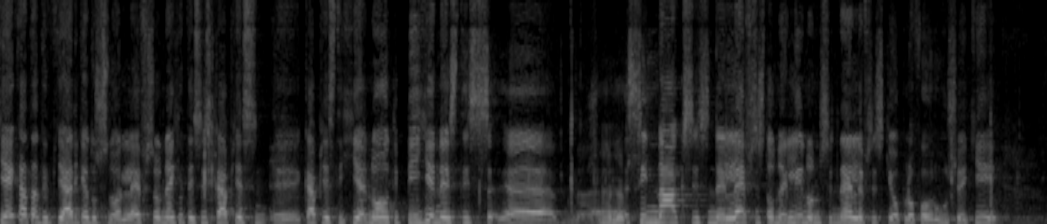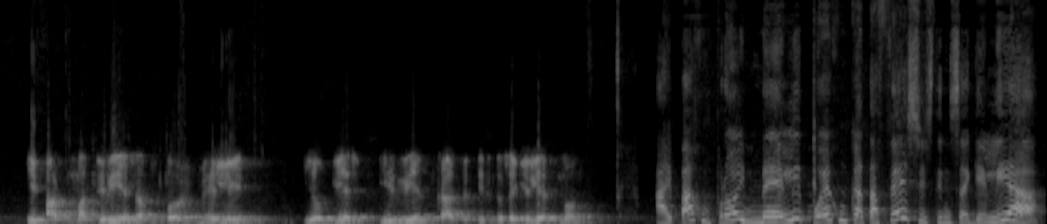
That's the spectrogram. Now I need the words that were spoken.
και κατά τη διάρκεια των συνολεύσεων; Έχετε εσείς κάποια, συν- ε, κάποια στοιχεία, ενώ ότι πήγαινε στις ε, ε, συνάξεις, συνελεύσεις των Ελλήνων συνέλευσης και οπλοφορούσε εκεί; Υπάρχουν μαρτυρίες από το πρώην μέλη, οι οποίες ήδη έχουν κατατεθεί στην εισαγγελία εθνών. Α, υπάρχουν πρώην μέλη που έχουν καταθέσει στην εισαγγελία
